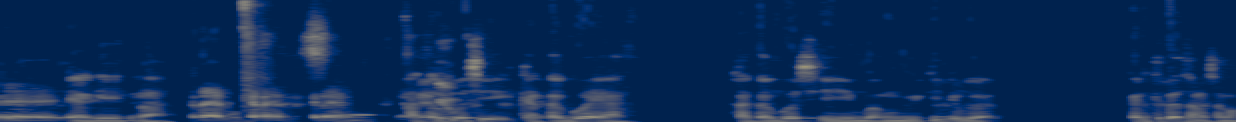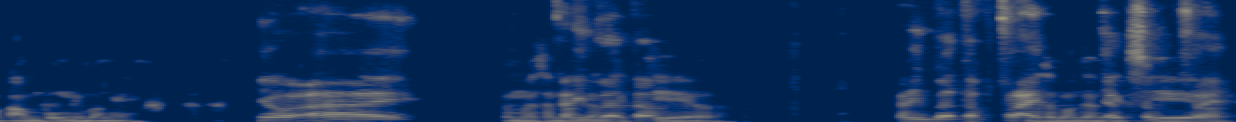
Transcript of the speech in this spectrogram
Eh, ya gitu lah keren, keren, keren. kata gue sih kata gue ya kata gue si bang Dwiki juga kan kita sama-sama kampung nih bang ya Yo, ay. sama-sama gang kecil Kalibata Pride. sama-sama gang Jackson kecil Pride.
